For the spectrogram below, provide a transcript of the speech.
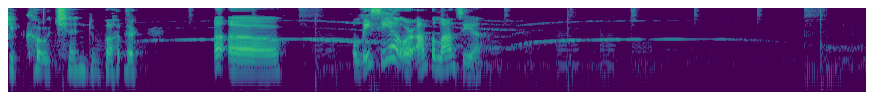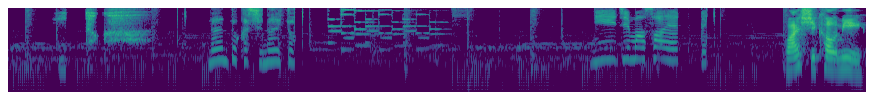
You coach and mother. Uh-oh. Policia or ambulancia? Why is she calling me?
